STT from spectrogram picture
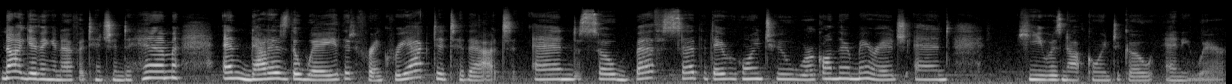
not giving enough attention to him, and that is the way that Frank reacted to that. And so Beth said that they were going to work on their marriage and he was not going to go anywhere.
